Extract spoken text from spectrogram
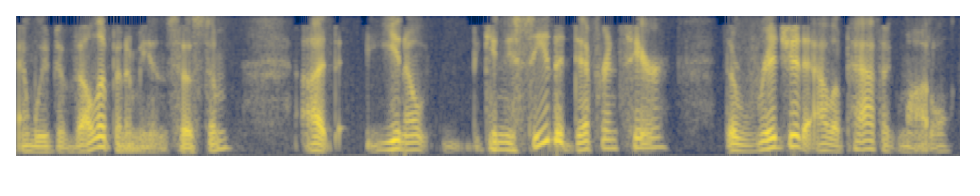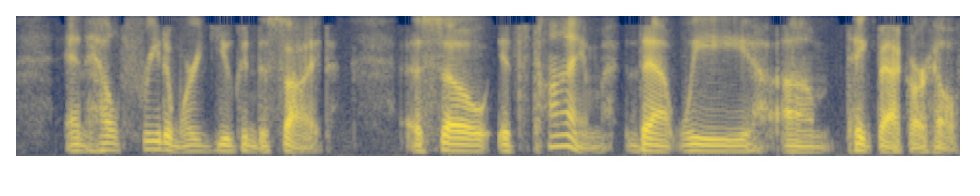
and we've developed an immune system. Uh, you know, can you see the difference here? The rigid allopathic model and health freedom where you can decide. Uh, so it's time that we um, take back our health.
